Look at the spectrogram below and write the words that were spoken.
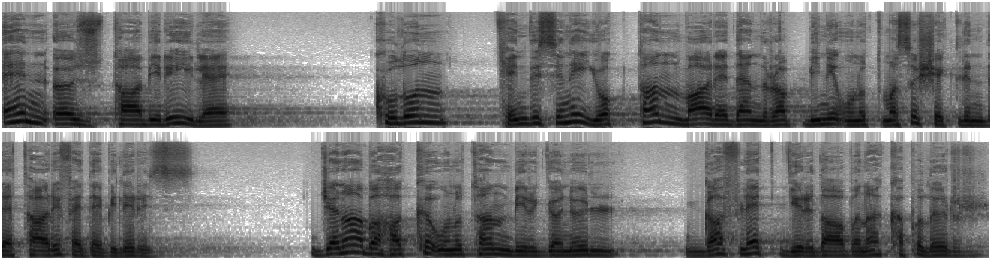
en öz tabiriyle kulun kendisini yoktan var eden Rabbini unutması şeklinde tarif edebiliriz. Cenabı Hakk'ı unutan bir gönül gaflet girdabına kapılır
